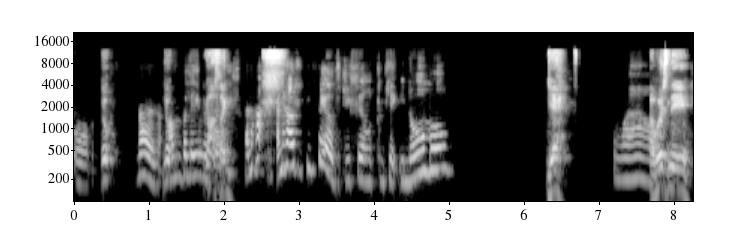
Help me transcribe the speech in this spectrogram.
or No, no, No, unbelievable. not a thing. And how, and how did you feel? Did you feel completely normal? Yeah, Wow. I wasn't.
